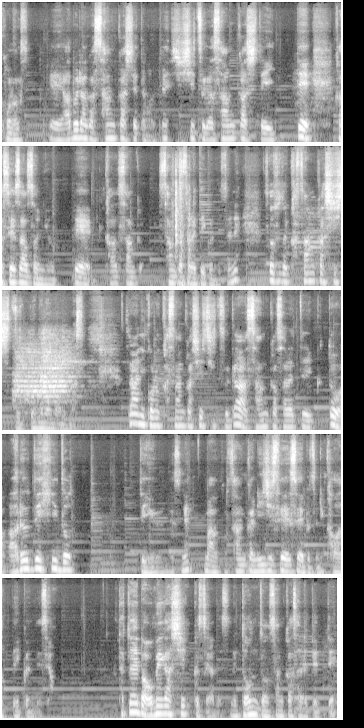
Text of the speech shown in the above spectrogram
この、え油が酸化してたので、ね、脂質が酸化していって、活性酸素によって酸化されていくんですよね。そうすると過酸化脂質っていうものがあります。さらにこの過酸化脂質が酸化されていくと、アルデヒドっていうんですね。まあ、酸化二次生成物に変わっていくんですよ。例えばオメガ6がですね、どんどん酸化されていって、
